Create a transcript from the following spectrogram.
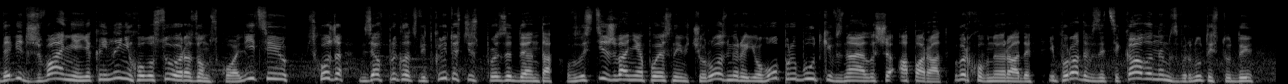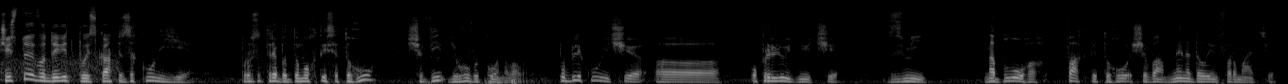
Давід Жвання, який нині голосує разом з коаліцією, схоже, взяв приклад відкритості з президента. В листі Жвання пояснив, що розміри його прибутків знає лише апарат Верховної Ради і порадив зацікавленим звернутись туди. Чистої води відписка. Закон є. Просто треба домогтися того, щоб він його виконували. Публікуючи, е, оприлюднюючи в ЗМІ на блогах факти того, що вам не надали інформацію.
